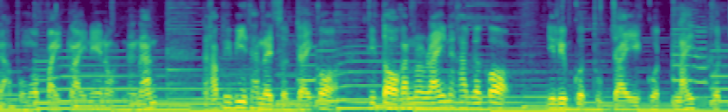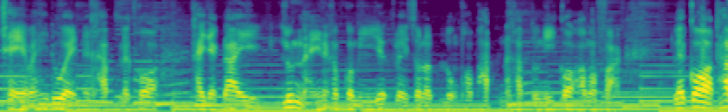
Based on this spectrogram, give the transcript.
ดาบผมว่าไปไกลแน่นอนดังนั้นนะครับ พี่ๆท่านใดสนใจก็ติดต่อกันมาไว้นะครับ แล้วก็อย่าลืมกดถูกใจกดไลค์กดแชร์ไว้ให้ด้วยนะครับ แล้วก็ใครอยากได้รุ่นไหนนะครับ ก็มีเยอะเลยสำหรับหลวงพ่อพัดนะครับ ตัวนี้ก็เอามาฝาก แล้วก็ถ้า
